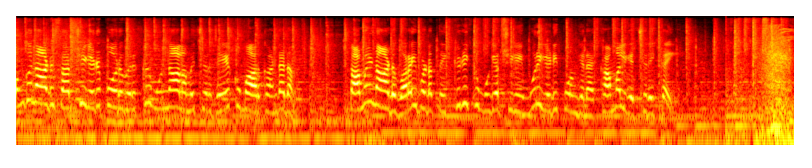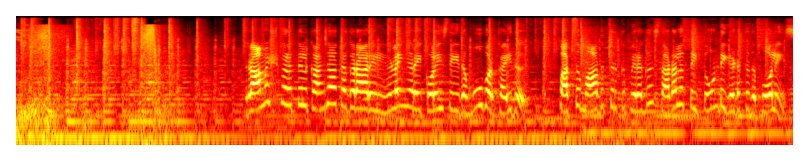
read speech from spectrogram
கொங்கு நாடு சர்ச்சை எழுப்புவருக்கு முன்னாள் அமைச்சர் ஜெயக்குமார் கண்டனம். தமிழ்நாடு வரைபடத்தை கிழிக்கும் முயற்சியை முறியடிப்போம் என கமல் எச்சரிக்கை. ராமேஸ்வரத்தில் கஞ்சா தகராறில் இளைஞரை கொலை செய்த மூவர் கைது. பத்து மாதத்திற்கு பிறகு சடலத்தை தோண்டி எடுத்தது போலீஸ்.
